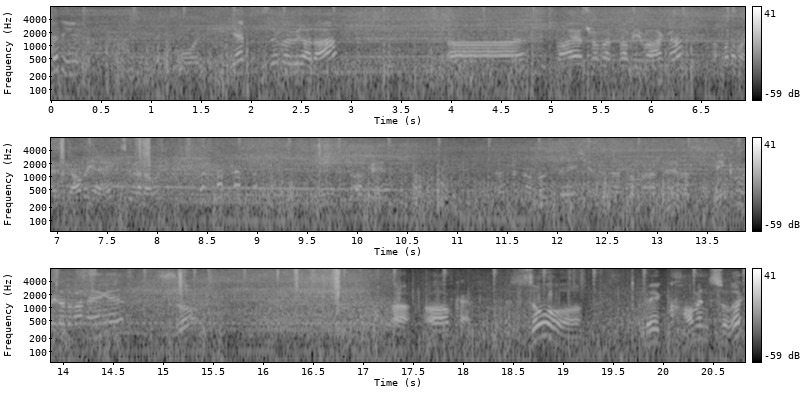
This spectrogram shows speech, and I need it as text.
Tschüssi. Und jetzt sind wir wieder da. Äh, ich war jetzt schon beim Tommy Wagner. Ach, warte mal, ich glaube, er hängt sogar da unten. okay. Das wird noch lustig. Und dann können wir das Mikro wieder dranhängen. So. Ah, okay. So, willkommen zurück.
